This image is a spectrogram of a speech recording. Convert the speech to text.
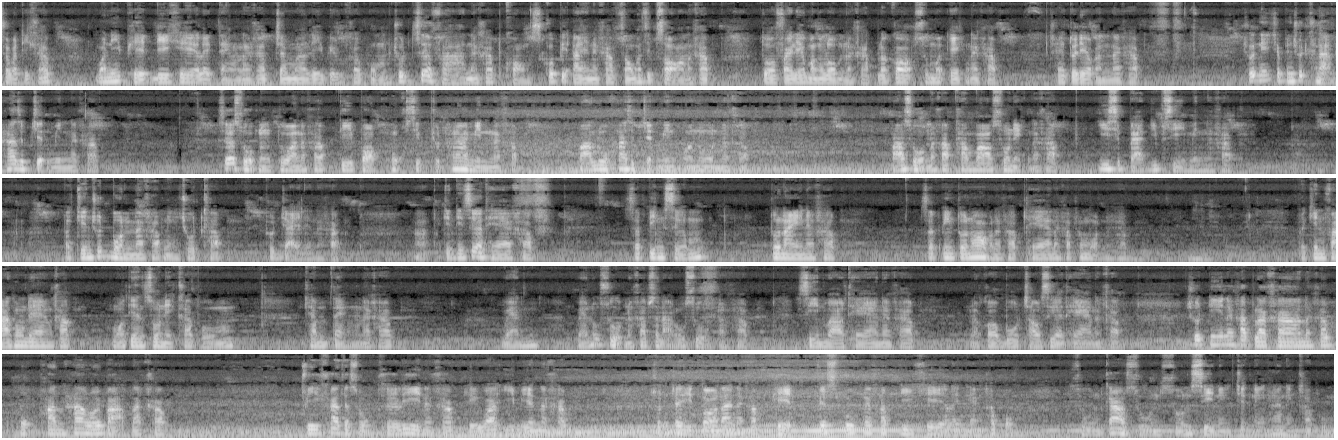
สวัสดีครับ วันนี้เพจ DK อะไรแต่งนะครับ จะมารีวิวครับผมชุดเสื้อฝานะครับของ s c o p i i นะครับ 2012 นะครับ ตัวไฟเลี้ยวบังลมนะครับ แล้วก็ Summer X นะครับ ใช้ตัวเดียวกันนะครับ ชุดนี้จะเป็นชุดขนาด 57 มิลนะครับ เสื้อสูบหนึ่งตัวนะครับ ตีปอก 60.5 มิลนะครับฟ้าลูก 57 มิลหัวนูนนะครับฟ้าสูบนะครับทำวาลโซนิกนะครับ 28-24 มิลนะครับ ปากเกนชุดบนนะครับหนึ่งชุดครับ ชุดใหญ่เลยนะครับอ่าปากเกนที่เสื้อแท้ครับ สปริงเสริมตัวในนะครับ สปริงตัวนอกนะครับแท้นะครับทั้งหมดนะครับปากเกนฝาทองแดงครับหัวเทียนโซนิกครับผม แคมแต่งนะครับ แหวนแหวนลูกสูบนะครับ สลักลูกสูบนะครับ ซีนวาลแท้นะครับ แล้วก็บูทเสาเสื้อแท้นะครับ ชุดนี้นะครับราคานะครับ 6,500 บาทนะครับ ฟรีค่าจะส่งเคอรี่นะครับ หรือว่าอีเมลนะครับ สนใจติดต่อได้นะครับ เพจ Facebook นะครับ DK อะไรแต่งครับผม 0900417151 ครับผม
